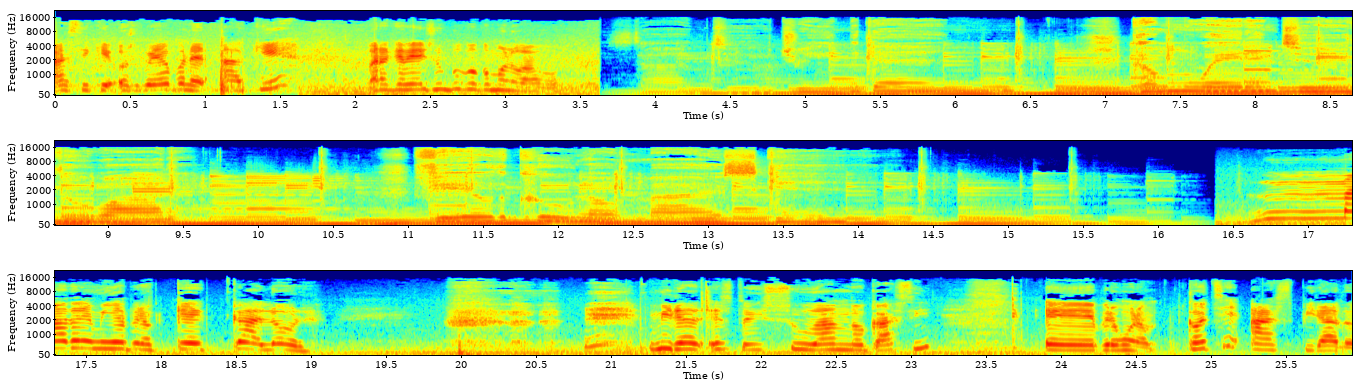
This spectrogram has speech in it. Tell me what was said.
Así que os voy a poner aquí para que veáis un poco cómo lo hago. Madre mía, pero qué calor. Mirad, estoy sudando casi. Eh, pero bueno, coche aspirado.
